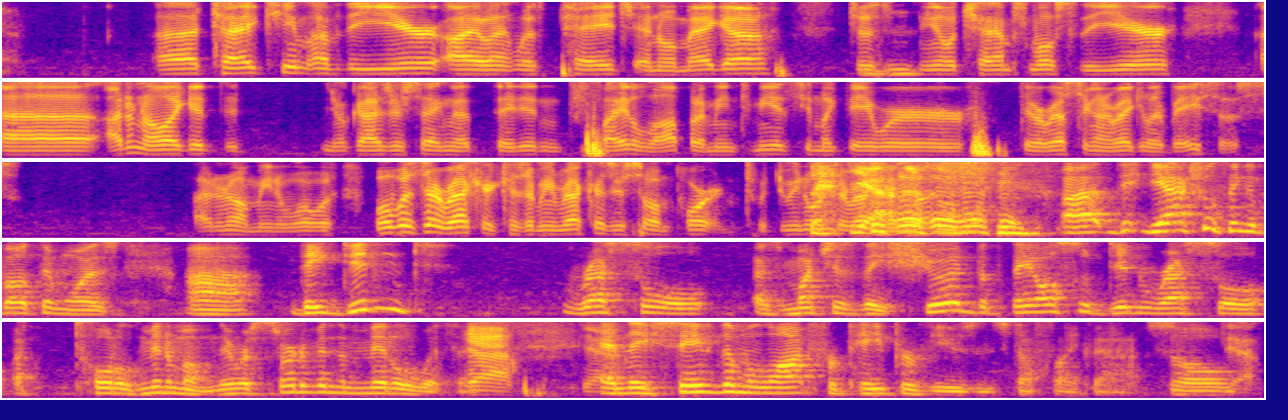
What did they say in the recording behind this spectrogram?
Uh, tag team of the year, I went with Page and Omega, just mm-hmm. you know champs most of the year. Uh, I don't know, like it, it, you know, guys are saying that they didn't fight a lot, but I mean, to me, it seemed like they were they were wrestling on a regular basis. I don't know. I mean, what, what was their record? Because I mean, records are so important. Do we know what their record was? uh, the, the, actual thing about them was uh, they didn't wrestle as much as they should, but they also didn't wrestle a total minimum. They were sort of in the middle with it. Yeah. yeah. And they saved them a lot for pay per views and stuff like that. So yeah.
